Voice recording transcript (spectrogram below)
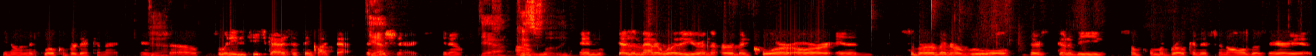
You know, in this local predicament, and Yeah. so so we need to teach guys to think like that as Yeah. missionaries. You know, Yeah, um, absolutely. and it doesn't matter whether you're in the urban core or in suburban or rural, there's going to be some form of brokenness in all of those areas.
